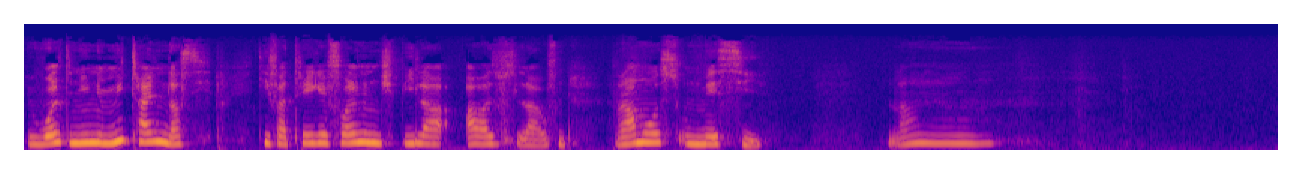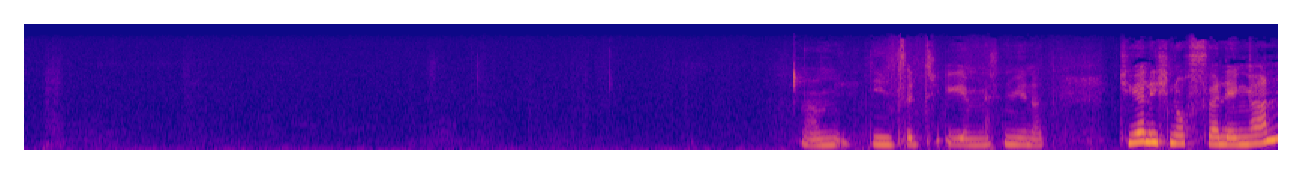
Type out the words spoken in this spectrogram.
Wir wollten Ihnen mitteilen, dass die Verträge folgenden Spieler auslaufen. Ramos und Messi. Ja. Die Verträge müssen wir natürlich noch verlängern.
